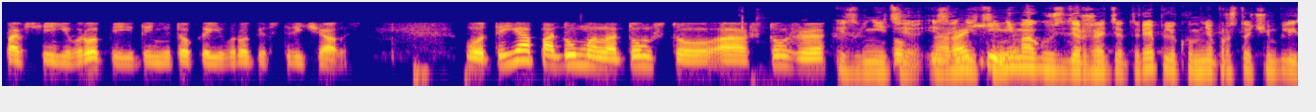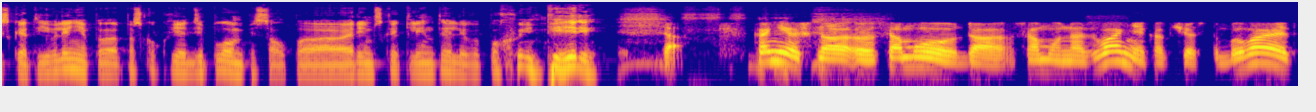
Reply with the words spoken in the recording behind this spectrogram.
по всей Европе, и да не только Европе встречалось. Вот, и я подумал о том, что а что же... Извините, извините, Россия? не могу сдержать эту реплику, мне просто очень близко это явление, поскольку я диплом писал по римской клиентели в эпоху империи. Да, конечно, э, само, да, само название, как часто бывает,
